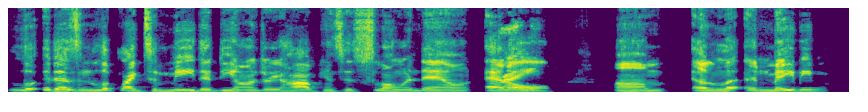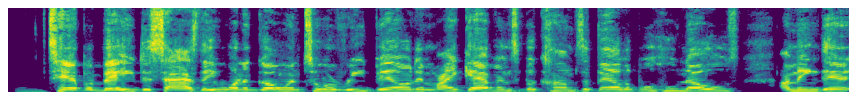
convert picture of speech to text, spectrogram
look. It doesn't look like to me that DeAndre Hopkins is slowing down at right. all. Um, and maybe Tampa Bay decides they want to go into a rebuild, and Mike Evans becomes available. Who knows? I mean, there.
